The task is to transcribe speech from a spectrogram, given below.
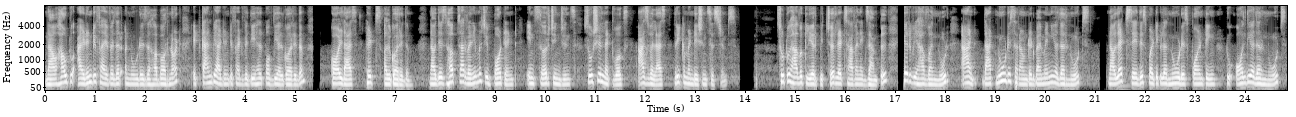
Now how to identify whether a node is a hub or not, it can be identified with the help of the algorithm called as HITS algorithm. Now these hubs are very much important in search engines, social networks as well as recommendation systems. So to have a clear picture, let's have an example. Here we have one node and that node is surrounded by many other nodes now let's say this particular node is pointing to all the other nodes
